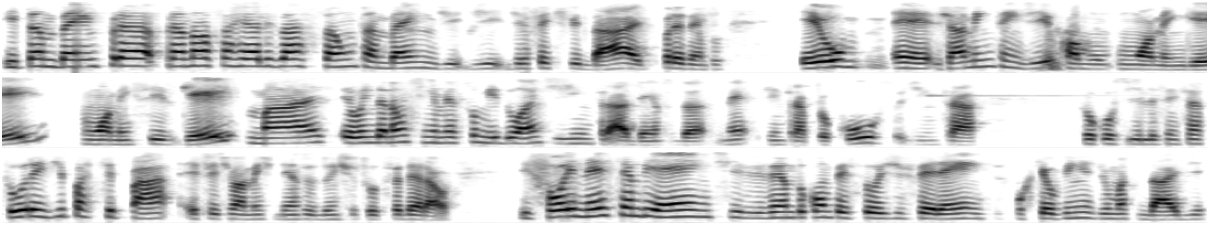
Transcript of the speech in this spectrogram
E também para a nossa realização também de, de, de efetividades. Por exemplo, eu é, já me entendi como um homem gay, um homem cis gay, mas eu ainda não tinha me assumido antes de entrar dentro da, né, de entrar para o curso, de entrar para o curso de licenciatura e de participar efetivamente dentro do Instituto Federal. E foi nesse ambiente, vivendo com pessoas diferentes, porque eu vinha de uma cidade,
